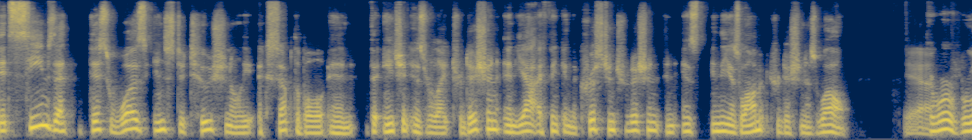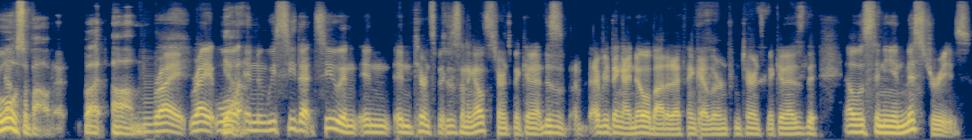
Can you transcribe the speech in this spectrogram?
it seems that this was institutionally acceptable in the ancient Israelite tradition. And yeah, I think in the Christian tradition and is in the Islamic tradition as well. Yeah. There were rules yeah. about it, but um right, right. Well, yeah. and we see that too in in in Terence this is something else Terence McKenna. This is everything I know about it. I think I learned from Terence McKenna is the Eleusinian mysteries.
